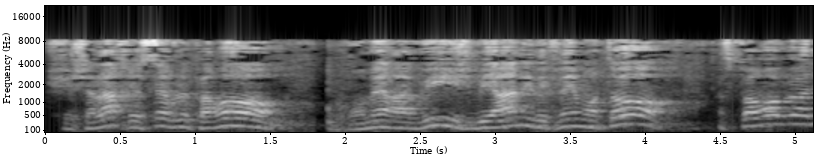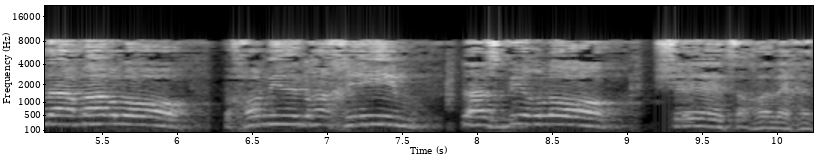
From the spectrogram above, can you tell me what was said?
כששלח יוסף לפרעה, הוא אומר, אבי השביעני לפני מותו, אז פרעה בוודאי אמר לו, בכל מיני דרכים, להסביר לו שצריך ללכת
